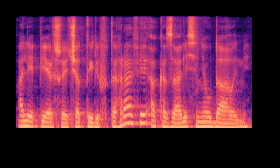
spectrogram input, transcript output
але першыя чатыры фатаграфіі аказаліся няўдалымі.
